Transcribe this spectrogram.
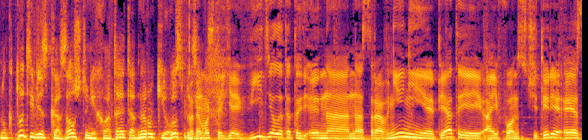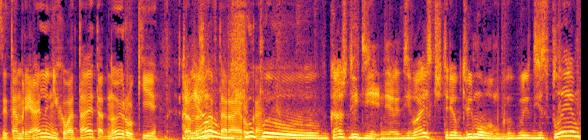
Ну, кто тебе сказал, что не хватает одной руки? Господи. Потому что я видел это э, на, на сравнении пятый iPhone с 4S, и там реально не хватает одной руки. Там а нужна я вторая рука. щупаю каждый день девайс с 4-дюймовым дисплеем,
